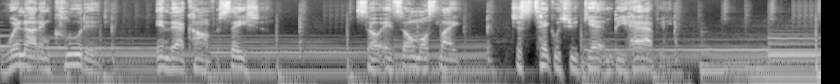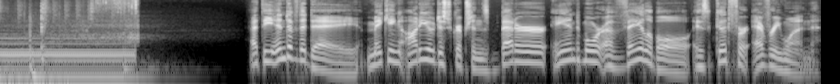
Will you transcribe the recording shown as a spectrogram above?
we're not included in that conversation. So it's almost like just take what you get and be happy. At the end of the day, making audio descriptions better and more available is good for everyone.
